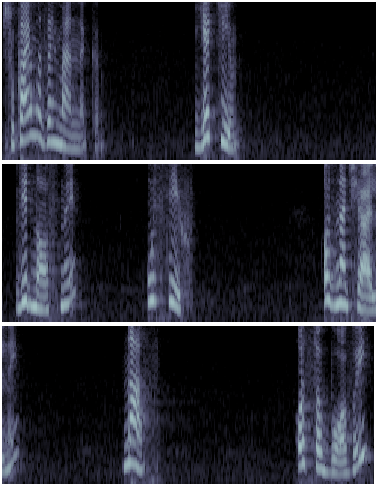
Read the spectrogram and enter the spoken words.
Шукаємо займенники. Які? Відносний, усіх, означальний, нас, особовий,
